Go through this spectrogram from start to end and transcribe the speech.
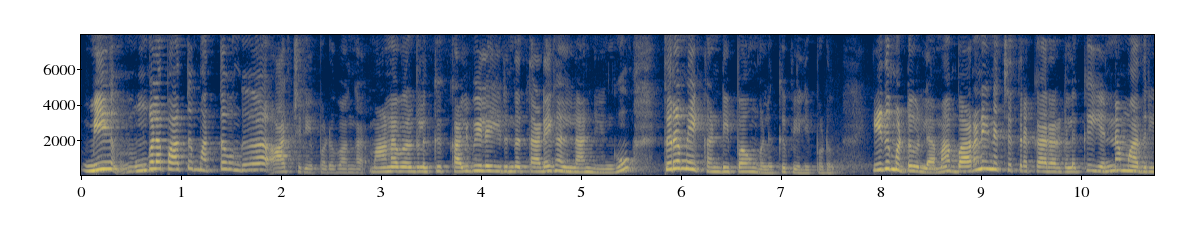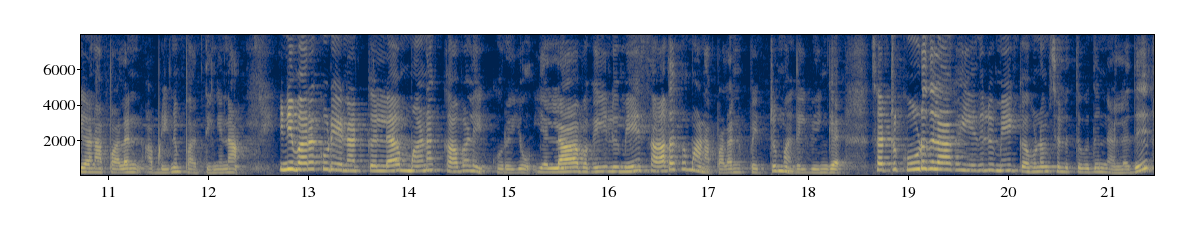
மீ உங்களை பார்த்து மற்றவங்க ஆச்சரியப்படுவாங்க. மாணவர்களுக்கு கல்வியில் இருந்த தடைகள்லாம் நீங்கும். திறமை கண்டிப்பாக உங்களுக்கு வெளிப்படும். இது மட்டும் இல்லாமல் பரணி நட்சத்திரக்காரர்களுக்கு என்ன மாதிரியான பலன் அப்படின்னு பார்த்தீங்கன்னா இனி வரக்கூடிய நாட்களில் மனக்கவலை குறையும். எல்லா வகையிலுமே சாதகமான பலன் பெற்று மகிழ்வீங்க. சற்று கூடுதலாக எதிலுமே கவனம் செலுத்துவது நல்லது.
